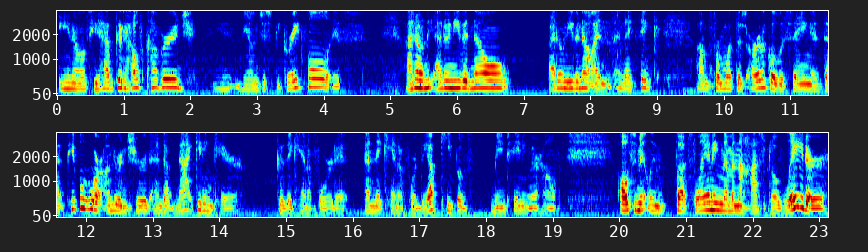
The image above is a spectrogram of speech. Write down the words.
you know, if you have good health coverage, you, you know, just be grateful. If I don't, I don't even know, I don't even know, and and I think um, from what this article was saying is that people who are underinsured end up not getting care because they can't afford it and they can't afford the upkeep of maintaining their health, ultimately, thus landing them in the hospital later.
